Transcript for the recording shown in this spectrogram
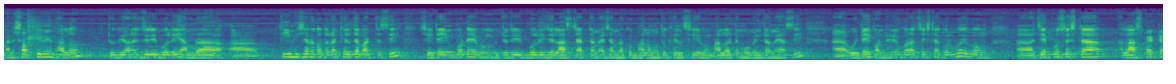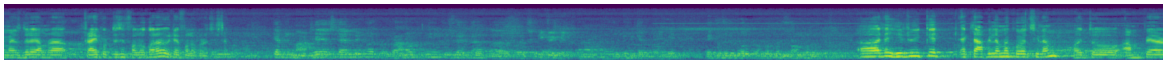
মানে সব টিমই ভালো। টু বি অনেস্ট যদি বলি আমরা টিম হিসাবে কতটা খেলতে পারতেছি সেটাই ইম্পর্টেন্ট এবং যদি বলি যে লাস্ট চারটা ম্যাচ আমরা খুব ভালো মতো খেলছি এবং ভালো একটা মোমেন্টামে আছি আহ, ওইটাই কন্টিনিউ করার চেষ্টা করব এবং যে প্রসেসটা লাস্ট কয়েকটা ম্যাচ ধরে আমরা ট্রাই করতেছি ফলো করার ওইটাই ফলো করার চেষ্টা করব। ক্যাপ্টেন মাঠে স্ট্যাম্পিং রান আউট নিয়ে কিছু একটু এটা হিট উইকেট একটা আপিল আমরা করেছিলাম। হয়তো আম্পায়ার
